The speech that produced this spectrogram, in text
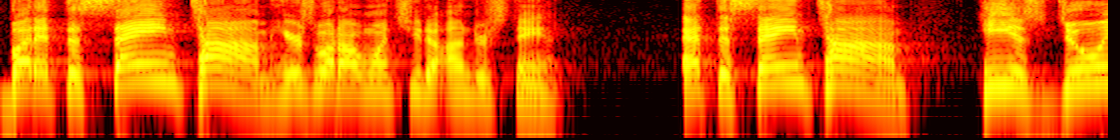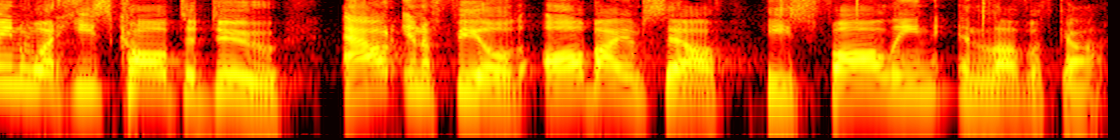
But at the same time, here's what I want you to understand. At the same time, he is doing what he's called to do out in a field all by himself he's falling in love with God.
